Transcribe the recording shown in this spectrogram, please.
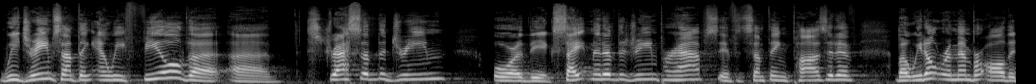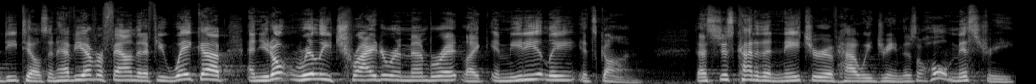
we dream something and we feel the uh, stress of the dream or the excitement of the dream, perhaps, if it's something positive but we don't remember all the details. And have you ever found that if you wake up and you don't really try to remember it, like immediately, it's gone? That's just kind of the nature of how we dream. There's a whole mystery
